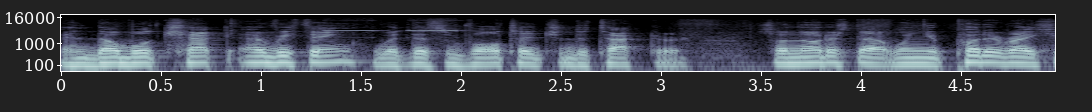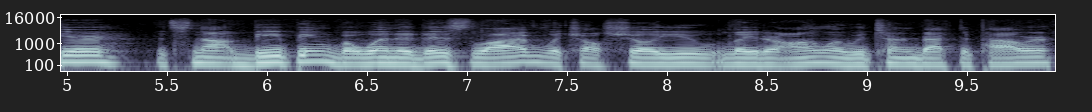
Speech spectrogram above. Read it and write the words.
and double check everything with this voltage detector. So notice that when you put it right here it's not beeping but when it is live which i'll show you later on when we turn back the power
